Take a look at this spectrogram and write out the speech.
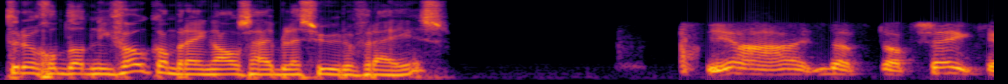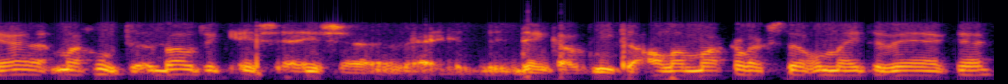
terug op dat niveau kan brengen als hij blessurevrij is. Ja, dat, dat zeker. Maar goed, Botik is, is ik denk ook niet de allermakkelijkste om mee te werken.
